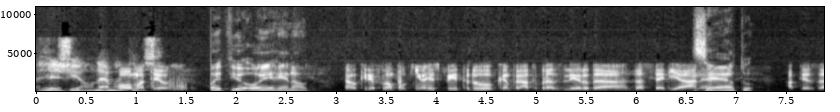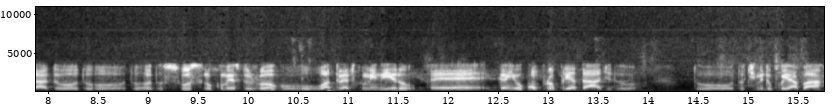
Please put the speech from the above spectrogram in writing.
região, né, Matheus? Ô, Matheus. Oi, Fio... Oi, Reinaldo. Não, eu queria falar um pouquinho a respeito do Campeonato Brasileiro da, da Série A, né? Certo. Apesar do, do, do, do susto no começo do jogo, o, o Atlético Mineiro é, ganhou com propriedade do, do, do time do Cuiabá.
